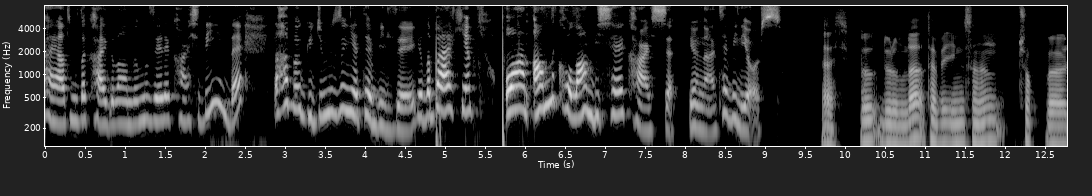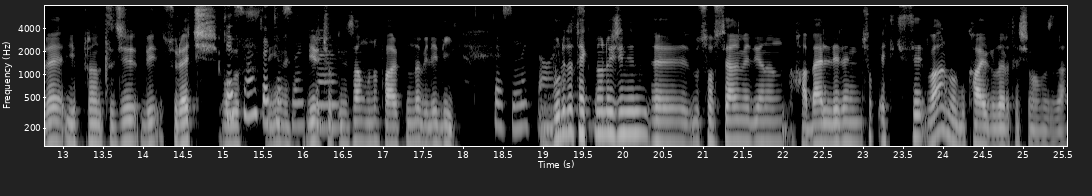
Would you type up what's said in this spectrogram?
hayatımızda kaygılandığımız yere karşı değil de daha böyle gücümüzün yetebileceği ya da belki o an anlık olan bir şeye karşı yöneltebiliyoruz. Evet, bu durumda tabii insanın çok böyle yıpratıcı bir süreç olur Kesinlikle, değil kesinlikle. Birçok insan bunun farkında bile değil. Kesinlikle öyle. Burada teknolojinin, e, bu sosyal medyanın, haberlerin çok etkisi var mı bu kaygıları taşımamızda?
